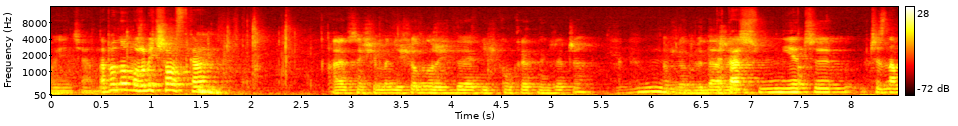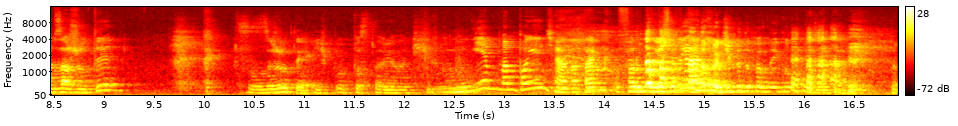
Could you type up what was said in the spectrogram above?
pojęcia. Na pewno może być szorstka. Ale w sensie będzie się odnosić do jakichś konkretnych rzeczy? Na przykład wydarzeń? Pytasz mnie, czy, czy znam zarzuty? Są zarzuty jakieś po- postawione przeciwko nam? Nie mam pojęcia, no tak Nie, pytanie. dochodzimy do pewnej konkluzji. Tak. To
